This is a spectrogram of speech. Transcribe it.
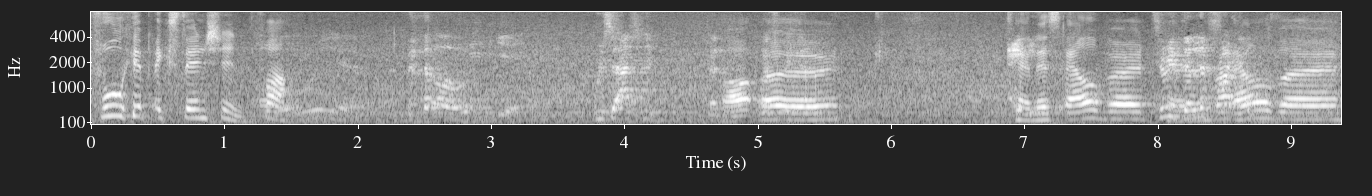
Full hip extension. Fuck. Oh yeah. Oh yeah. We should actually. Uh oh. Tennis elbow. Should we Tennis deadlift right elbow.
